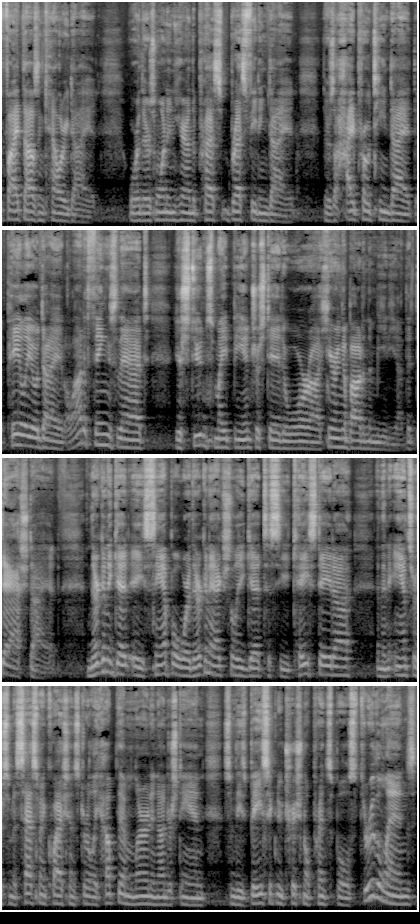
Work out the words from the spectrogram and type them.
5,000 calorie diet, or there's one in here on the press, breastfeeding diet. There's a high protein diet, the paleo diet, a lot of things that your students might be interested or uh, hearing about in the media, the DASH diet and they're going to get a sample where they're going to actually get to see case data and then answer some assessment questions to really help them learn and understand some of these basic nutritional principles through the lens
